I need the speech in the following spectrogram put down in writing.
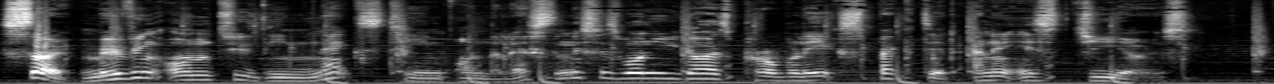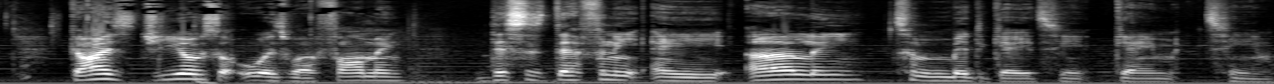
So, moving on to the next team on the list, and this is one you guys probably expected, and it is Geos. Guys, Geos are always worth farming. This is definitely a early to mid game team.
